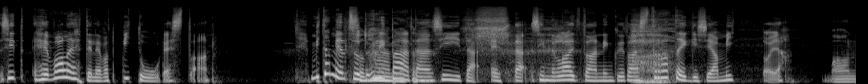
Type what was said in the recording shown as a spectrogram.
Sitten he valehtelevat pituudestaan. Mitä mieltä Se sä oot on ylipäätään siitä, että sinne laitetaan niin jotain strategisia mittoja? Mä oon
